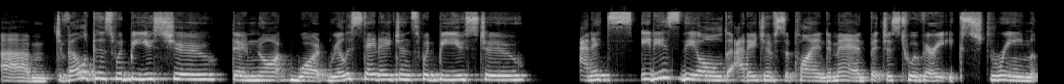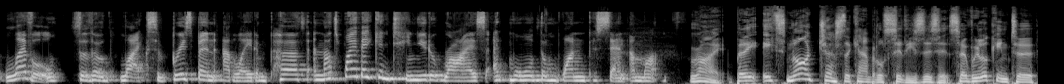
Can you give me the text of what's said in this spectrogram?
um, developers would be used to, they're not what real estate agents would be used to. And it's it is the old adage of supply and demand, but just to a very extreme level for the likes of Brisbane, Adelaide, and Perth. And that's why they continue to rise at more than one percent a month. Right, but it's not just the capital cities, is it? So if we look into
